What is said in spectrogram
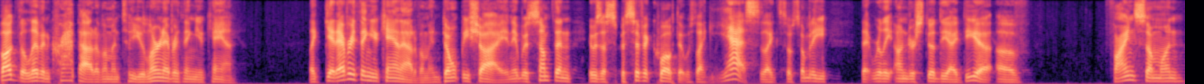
bug the living crap out of them until you learn everything you can like get everything you can out of them and don't be shy. And it was something it was a specific quote that was like yes. Like so somebody that really understood the idea of find someone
